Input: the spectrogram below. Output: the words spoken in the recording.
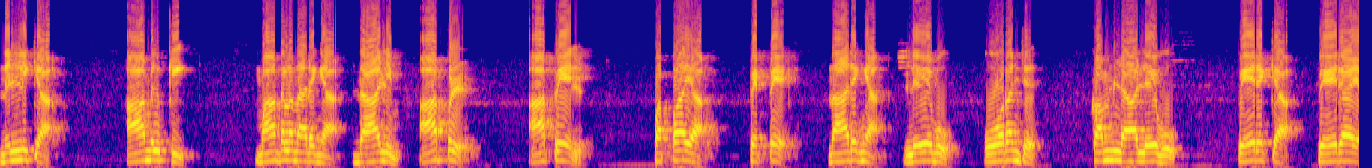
നെല്ലിക്ക ആമിൽക്കി മാതള നാരങ്ങ ഡാലിം ആപ്പിൾ ആപ്പേൽ പപ്പായ പെപ്പെ നാരങ്ങ ലേവു ഓറഞ്ച് കംലാലേവു പേരയ്ക്ക പേരായ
